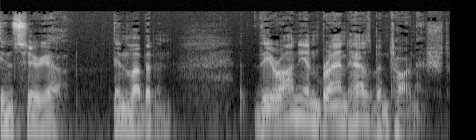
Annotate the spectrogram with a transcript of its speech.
in Syria, in Lebanon, the Iranian brand has been tarnished.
